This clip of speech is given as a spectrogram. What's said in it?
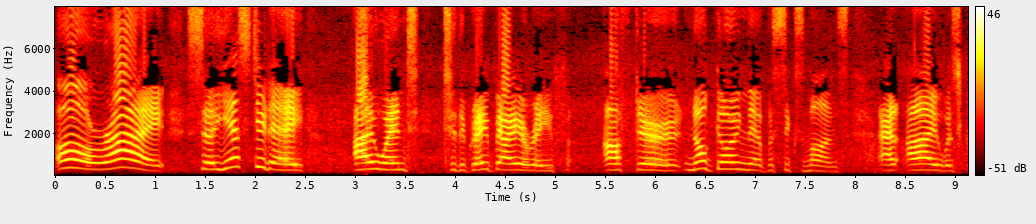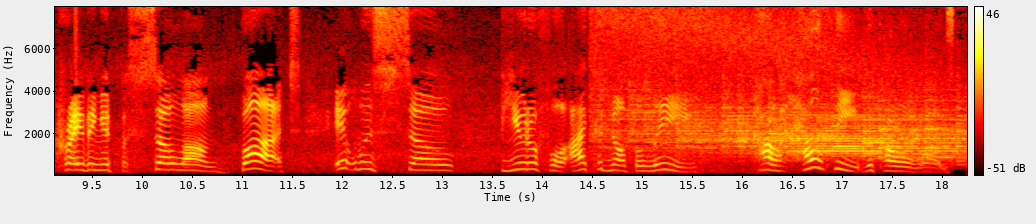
All right. So yesterday I went to the Great Barrier Reef after not going there for six months and I was craving it for so long, but it was so beautiful. I could not believe how healthy the coral was.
